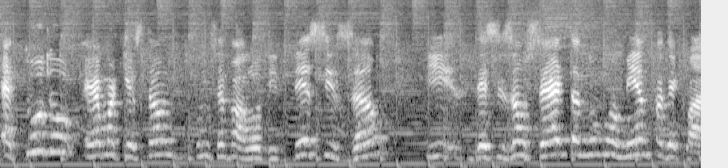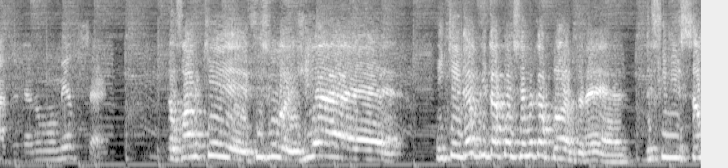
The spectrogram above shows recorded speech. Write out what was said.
É tudo, é uma questão, como você falou, de decisão e decisão certa no momento adequado, né? no momento certo. Eu falo que fisiologia é entender o que está acontecendo com a planta, né? Definição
